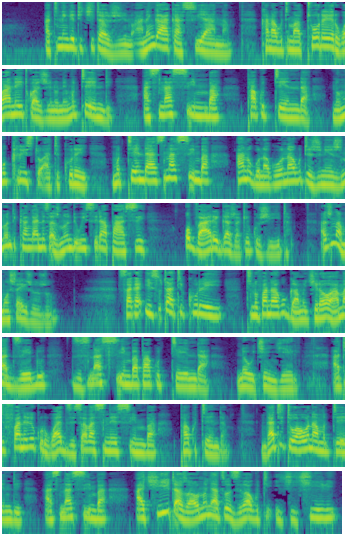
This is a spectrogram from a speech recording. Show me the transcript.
atinenge tichiita zvinhu anenge akasiyana kana kuti matorerwo anoitwa zvinhu nemutendi asina simba pakutenda nomukristu ati kurei. Mutende asina simba anogona kuona kuti zvinhu izvi zvinondikanganisa zvinondiwisira pasi obva arega zvake kuzviita. Hazvina mhosva izvozvo. Saka isu tati kurei tinofanira kugamuchirawo hama dzedu dzisina simba pakutenda neuchenjeri. Hatifaniri kurwadzisa vasine simba pakutenda. Ngatiti waona mutendi asina simba achiita zvaunonyatsoziva kuti ichi chivi.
